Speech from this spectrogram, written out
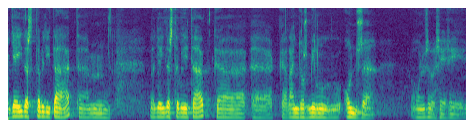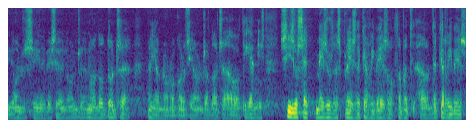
llei d'estabilitat, la llei d'estabilitat que, eh, que l'any 2011, 11 va ser, sí, 11, sí, devia ser 11, no, 12, recordo si era 11 o 12, diguem 6 o 7 mesos després de que arribés, el, de que arribés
